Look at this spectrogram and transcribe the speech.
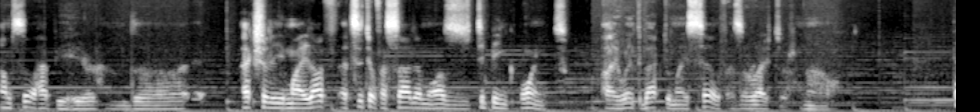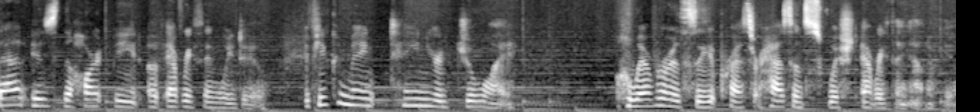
I'm so happy here. And uh, actually, my life at City of Asylum was tipping point. I went back to myself as a writer now. That is the heartbeat of everything we do. If you can maintain your joy, whoever is the oppressor hasn't swished everything out of you.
